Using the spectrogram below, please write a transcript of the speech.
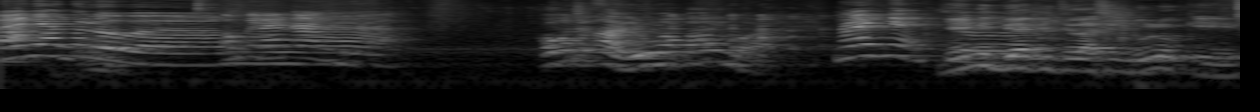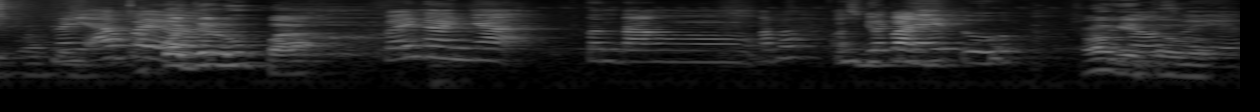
Nanya dulu bang. Oh, kirain Nanya. Anda. Kau ngechat Ayu ngapain, Pak? Nanya. ya ini biar dijelasin dulu ki Nanya apa ya? aku aja lupa Paling nanya tentang apa? Kehidupan. Ospeknya itu. oh Tentang gitu ospek ya.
